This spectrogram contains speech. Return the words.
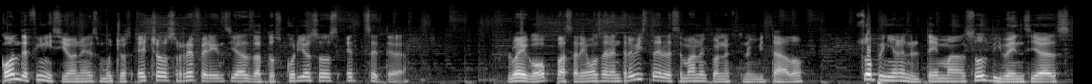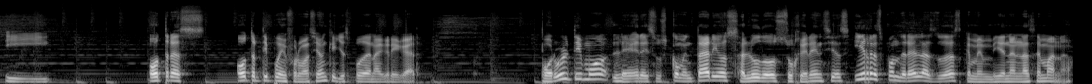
con definiciones, muchos hechos, referencias, datos curiosos, etc. Luego pasaremos a la entrevista de la semana con nuestro invitado, su opinión en el tema, sus vivencias y otras, otro tipo de información que ellos puedan agregar. Por último, leeré sus comentarios, saludos, sugerencias y responderé las dudas que me envíen en la semana.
